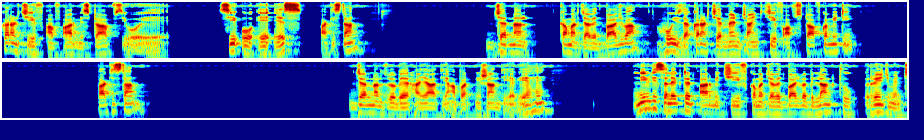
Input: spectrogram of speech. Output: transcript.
current chief of army staff C O C O S Pakistan. General Kamar Javed Bajwa, who is the current chairman, Joint Chief of Staff Committee, Pakistan. General Zubair Hayat यहाँ पर निशान दिया गया है। Newly selected army chief Qamar Javed Bajwa belong to regiment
